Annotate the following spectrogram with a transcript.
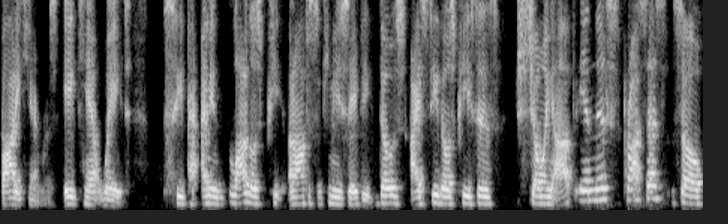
body cameras, eight can't wait, CPAP. I mean, a lot of those, an Office of Community Safety, those I see those pieces showing up in this process. So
